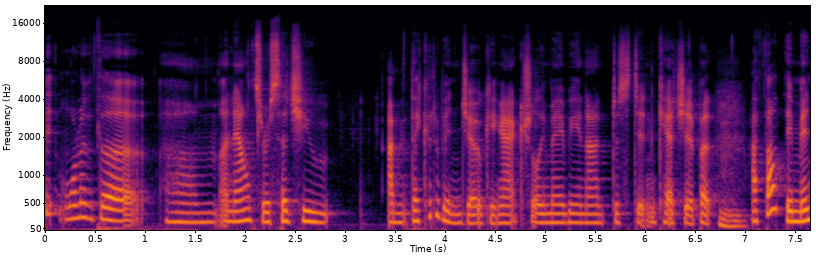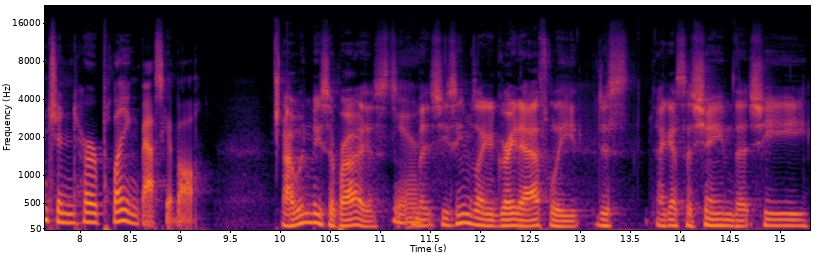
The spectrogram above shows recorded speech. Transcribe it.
th- one of the um, announcers said she. Um, they could have been joking actually, maybe, and I just didn't catch it. But Mhm. I thought they mentioned her playing basketball. I wouldn't be surprised. Yeah. But she seems like a great athlete. Just, I guess, a shame that she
